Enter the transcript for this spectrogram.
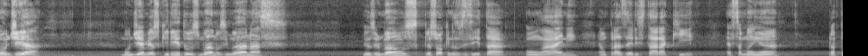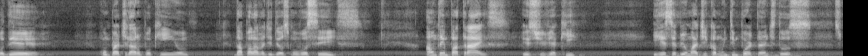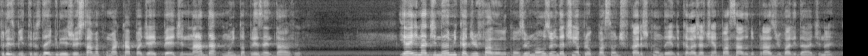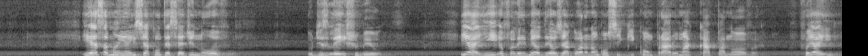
Bom dia, bom dia, meus queridos manos e manas, meus irmãos, pessoal que nos visita online. É um prazer estar aqui essa manhã para poder compartilhar um pouquinho da palavra de Deus com vocês. Há um tempo atrás, eu estive aqui e recebi uma dica muito importante dos os presbíteros da igreja. Eu estava com uma capa de iPad nada muito apresentável. E aí, na dinâmica de ir falando com os irmãos, eu ainda tinha a preocupação de ficar escondendo que ela já tinha passado do prazo de validade, né? E essa manhã isso ia acontecer de novo, o desleixo meu. E aí eu falei, meu Deus, e agora? Não consegui comprar uma capa nova. Foi aí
